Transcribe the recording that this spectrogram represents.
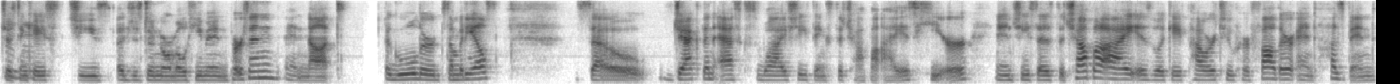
just in Mhm. case she's a, just a normal human person and not a Goa'uld or somebody else. So Jack then asks why she thinks the Chappa'ai is here, and she says the Chappa'ai is what gave power to her father and husband,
